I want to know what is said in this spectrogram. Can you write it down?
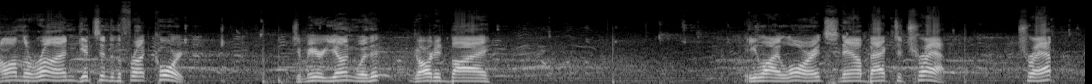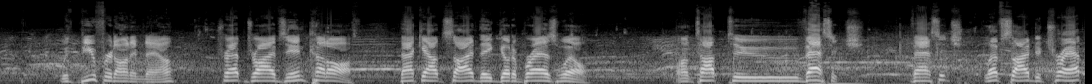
on the run, gets into the front court. Jahmir Young with it, guarded by Eli Lawrence. Now back to Trapp. Trapp with Buford on him now. Trapp drives in, cut off. Back outside, they go to Braswell. On top to Vasich. Vasich, left side to Trapp.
